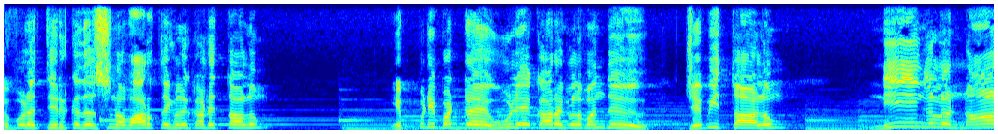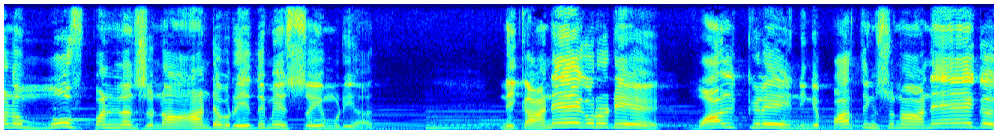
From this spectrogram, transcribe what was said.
எவ்வளவு தீர்க்கதரிசன வார்த்தைகள் கிடைத்தாலும் எப்படிப்பட்ட ஊழியக்காரர்கள் வந்து ஜெபித்தாலும் நீங்களும் நானும் மூவ் பண்ணலன்னு சொன்னா ஆண்டவர் எதுவுமே செய்ய முடியாது. இன்னைக்கு அநேகருடைய வாழ்க்கையிலே நீங்க பார்த்தீங்க சொன்னா அநேக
